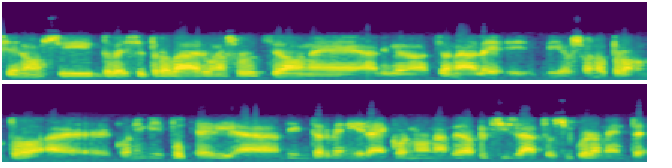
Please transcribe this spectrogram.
se non si dovesse trovare una soluzione a livello nazionale eh, io sono pronto eh, con i miei poteri ad intervenire. Ecco non aveva precisato sicuramente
